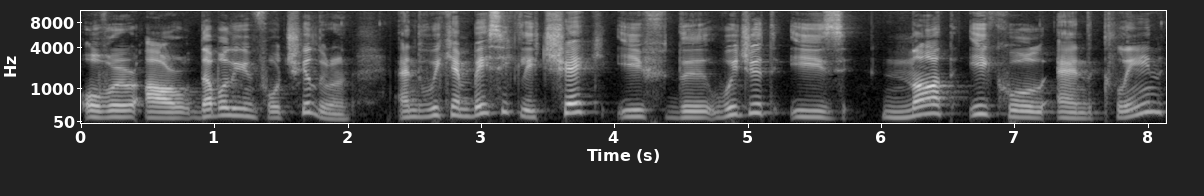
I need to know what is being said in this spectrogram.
over our winfo children and we can basically check if the widget is not equal and clean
